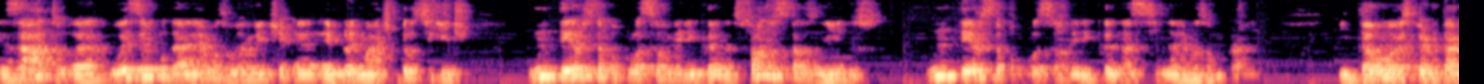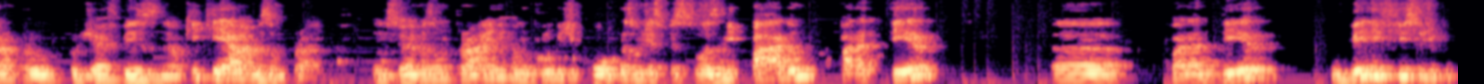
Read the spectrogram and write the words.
exato. Uh, o exemplo da Amazon realmente é, é emblemático pelo seguinte: um terço da população americana, só nos Estados Unidos, um terço da população americana assina a Amazon Prime. Então, eles perguntaram para o Jeff Bezos, né, o que, que é o Amazon Prime? Ele disse, o Amazon Prime é um clube de compras onde as pessoas me pagam para ter, uh, para ter o benefício de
